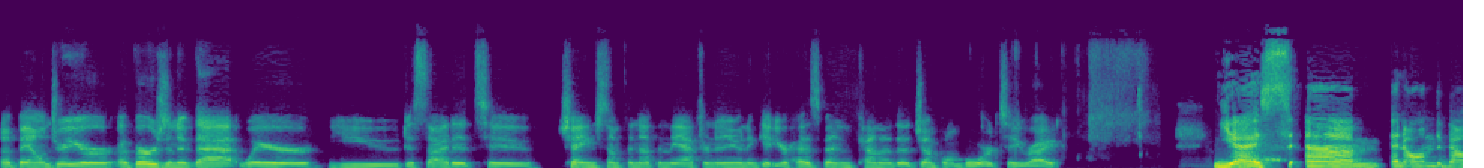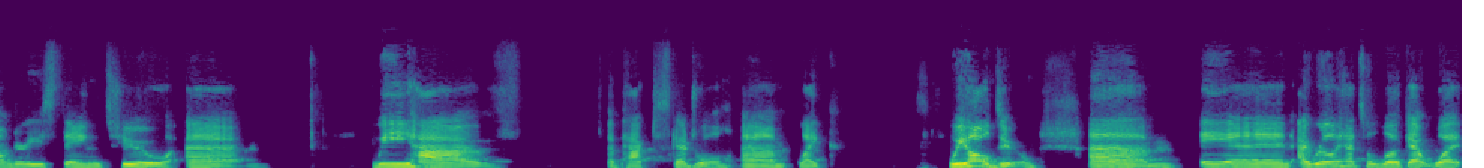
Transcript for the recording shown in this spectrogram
a boundary or a version of that where you decided to change something up in the afternoon and get your husband kind of to jump on board too, right? Yes. Um, and on the boundaries thing too, um, we have a packed schedule, um, like we all do. Um, and I really had to look at what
